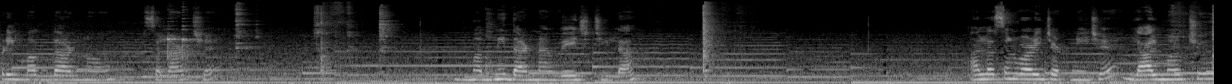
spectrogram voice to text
આપણી મગ દાળનો સલાડ છે. મગની દાળના વેજ ચીલા. આ લસણવાળી ચટણી છે. લાલ મરચું,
